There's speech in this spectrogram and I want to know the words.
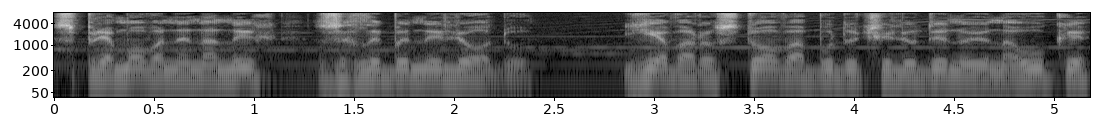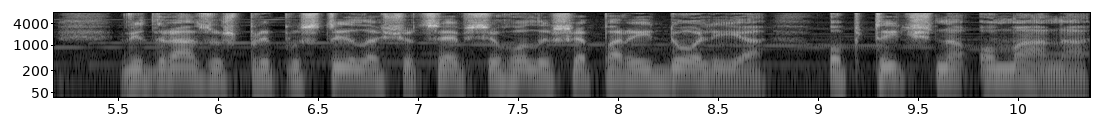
спрямоване на них з глибини льоду. Єва Ростова, будучи людиною науки, відразу ж припустила, що це всього лише парейдолія, оптична омана,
